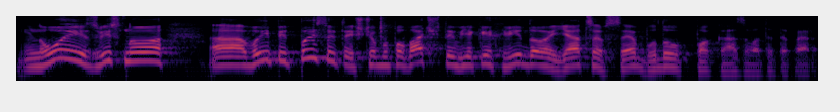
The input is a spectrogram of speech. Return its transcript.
Ну і звісно, ви підписуйтесь, щоб побачити, в яких відео я це все буду показувати тепер.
